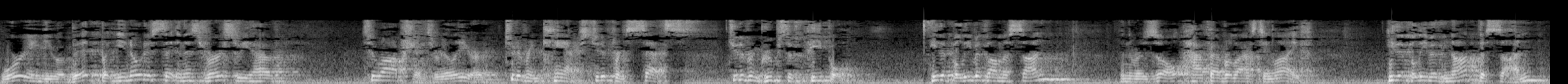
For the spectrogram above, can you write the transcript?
worrying you a bit. But you notice that in this verse we have two options, really, or two different camps, two different sets, two different groups of people. He that believeth on the Son, and the result hath everlasting life. He that believeth not the Son,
